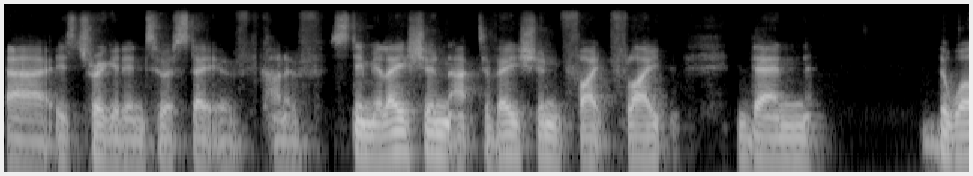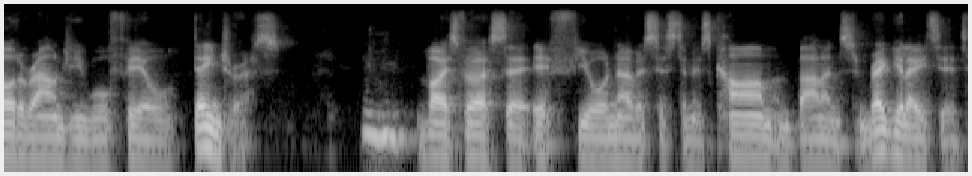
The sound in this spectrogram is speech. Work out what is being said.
uh, is triggered into a state of kind of stimulation, activation, fight, flight, then the world around you will feel dangerous Mm-hmm. vice versa if your nervous system is calm and balanced and regulated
